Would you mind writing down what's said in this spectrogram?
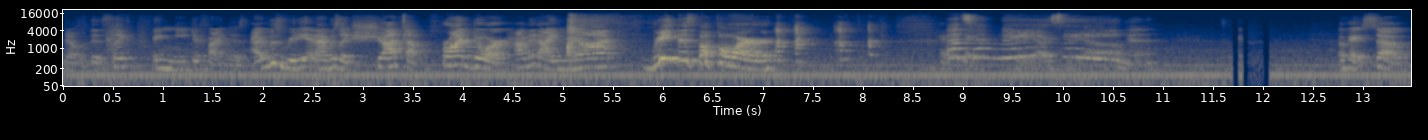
No, this like I need to find this. I was reading it and I was like, shut the front door. How did I not read this before? Okay, That's okay. Here we go, here we go. amazing. Okay, so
